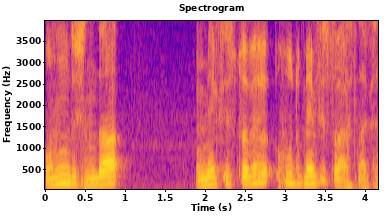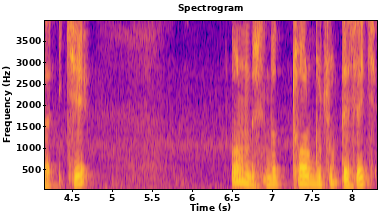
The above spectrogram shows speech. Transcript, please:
Onun dışında Mephisto ve Hood Mephisto var aslında arkadaşlar 2. Onun dışında Thor buçuk desek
